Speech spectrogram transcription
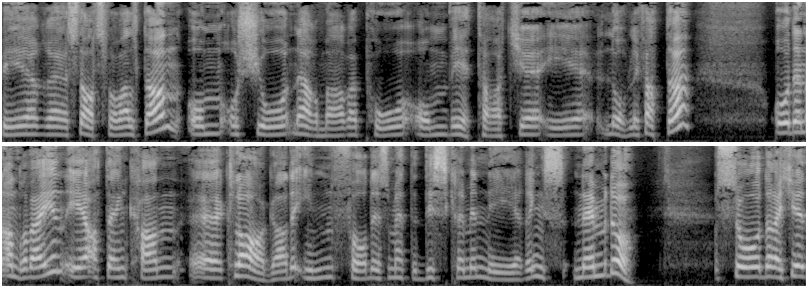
ber eh, statsforvalteren om å se nærmere på om vedtaket er lovlig fatta. Og den andre veien er at en kan eh, klage det inn for det som heter diskrimineringsnemnda. Så det er ikke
